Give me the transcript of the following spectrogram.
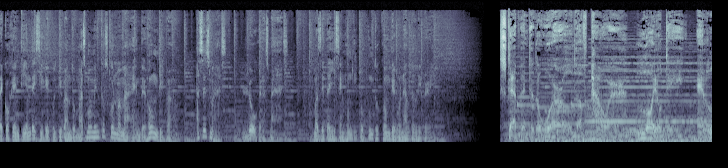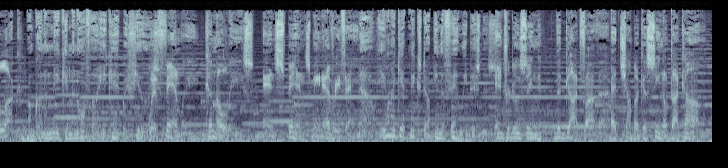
Recoge en tienda y sigue cultivando más momentos con mamá en The Home Depot. Haces más, logras más. Más detalles en homedepot.com diagonal delivery. Step into the world of power, loyalty, and luck. I'm gonna make him an offer he can't refuse. With family, cannolis, and spins mean everything. Now, you wanna get mixed up in the family business. Introducing The Godfather at ChumbaCasino.com.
